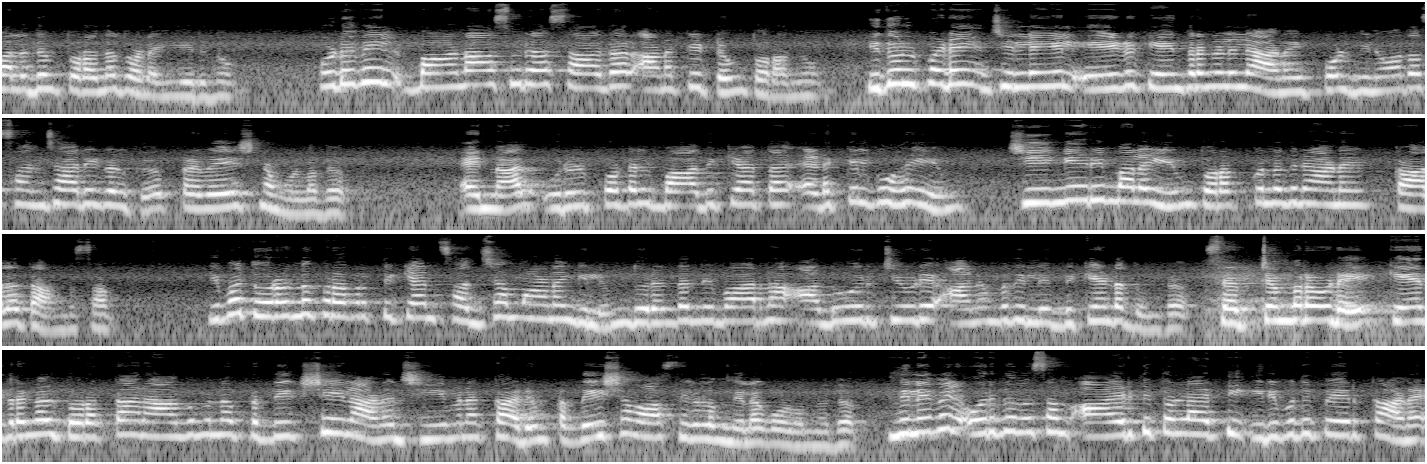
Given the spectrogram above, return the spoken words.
പലതും തുറന്നു തുടങ്ങിയിരുന്നു. ഒടുവിൽ ബാണാസുര സാഗർ അണക്കെട്ടും തുറന്നു. ഇതുൾപ്പെടെ ജില്ലയിൽ ഏഴ് കേന്ദ്രങ്ങളിലാണ് ഇപ്പോൾ വിനോദസഞ്ചാരികൾക്ക് പ്രവേശനമുള്ളത്. എന്നാൽ ഉരുൾപൊട്ടൽ ബാധിക്കാത്ത എടക്കൽ ഗുഹയും ചീങ്ങേരി മലയും തുറക്കുന്നതിനാണ് കാലതാമസം. ഇവ തുറന്നു പ്രവർത്തിക്കാൻ സജ്ജമാണെങ്കിലും ദുരന്ത നിവാരണ അതോറിറ്റിയുടെ അനുമതി ലഭിക്കേണ്ടതുണ്ട്. സെപ്റ്റംബറോടെ കേന്ദ്രങ്ങൾ തുറക്കാനാകുമെന്ന പ്രതീക്ഷയിലാണ് ജീവനക്കാരും പ്രദേശവാസികളും നിലകൊള്ളുന്നത്. നിലവിൽ ഒരു ദിവസം ആയിരത്തി തൊള്ളായിരത്തി ഇരുപത് പേർക്കാണ്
